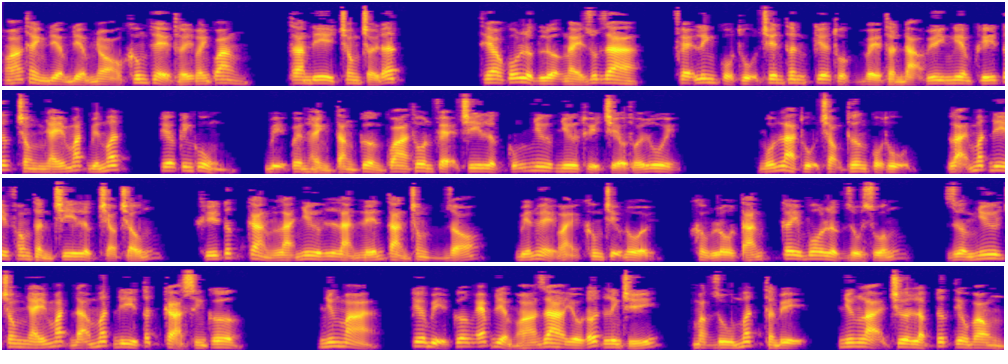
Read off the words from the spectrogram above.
Hóa thành điểm điểm nhỏ không thể thấy bánh quang, tan đi trong trời đất. Theo cỗ lực lượng này rút ra, phệ linh cổ thụ trên thân kia thuộc về thần đạo uy nghiêm khí tức trong nháy mắt biến mất, kia kinh khủng, bị quyền hành tăng cường qua thôn phệ chi lực cũng như như thủy triều thối lui. Vốn là thụ trọng thương cổ thụ, lại mất đi phong thần chi lực trèo trống khí tức càng là như làn nến tàn trong gió, biến hể vải không chịu nổi, khổng lồ tán cây vô lực rủ xuống, dường như trong nháy mắt đã mất đi tất cả sinh cơ. Nhưng mà, kia bị cương ép điểm hóa ra yếu ớt linh trí, mặc dù mất thần bị, nhưng lại chưa lập tức tiêu vong,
